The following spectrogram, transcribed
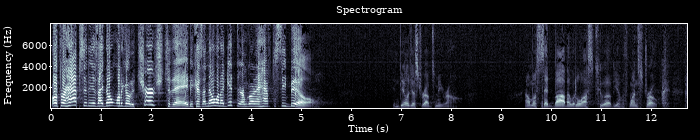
Or perhaps it is, I don't want to go to church today because I know when I get there I'm going to have to see Bill. And Bill just rubs me wrong. I almost said Bob, I would have lost two of you with one stroke.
